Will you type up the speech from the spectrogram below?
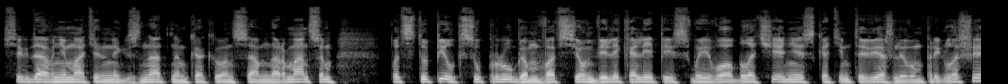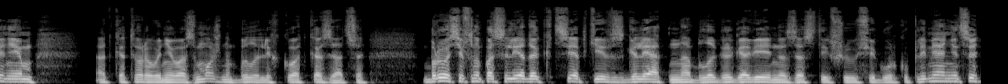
всегда внимательный к знатным, как и он сам, норманцам, подступил к супругам во всем великолепии своего облачения с каким-то вежливым приглашением, от которого невозможно было легко отказаться. Бросив напоследок цепкий взгляд на благоговейно застывшую фигурку племянницы,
